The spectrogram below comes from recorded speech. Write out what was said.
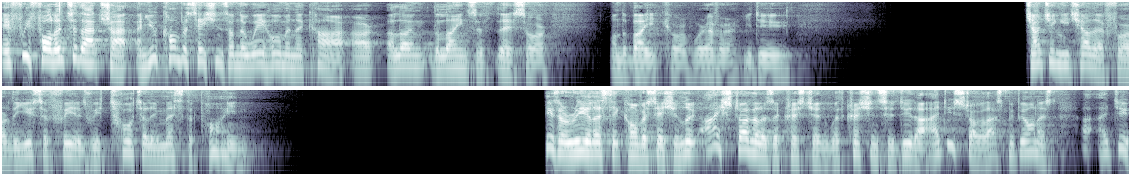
if we fall into that trap and your conversations on the way home in the car are along the lines of this or on the bike or wherever you do, judging each other for the use of freedoms, we've totally missed the point. Here's a realistic conversation. Look, I struggle as a Christian with Christians who do that. I do struggle, let's be honest. I, I do.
